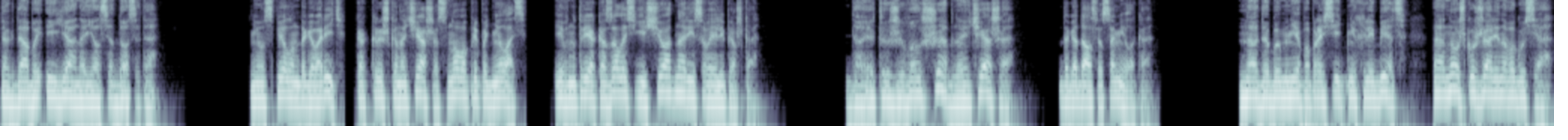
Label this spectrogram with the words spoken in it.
Тогда бы и я наелся досыта». Не успел он договорить, как крышка на чаше снова приподнялась, и внутри оказалась еще одна рисовая лепешка. «Да это же волшебная чаша!» — догадался Самилока. «Надо бы мне попросить не хлебец, а ножку жареного гуся».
